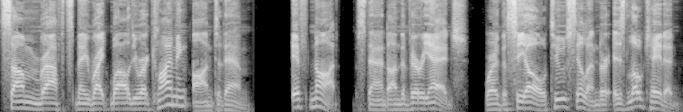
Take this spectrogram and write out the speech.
Some rafts may right while you are climbing onto them. If not, stand on the very edge, where the CO2 cylinder is located.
